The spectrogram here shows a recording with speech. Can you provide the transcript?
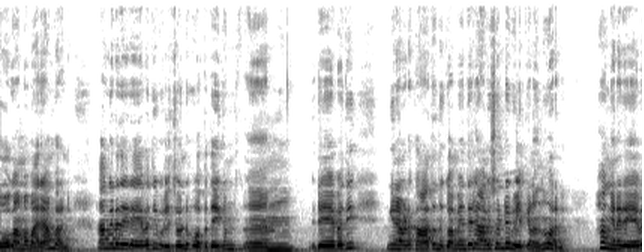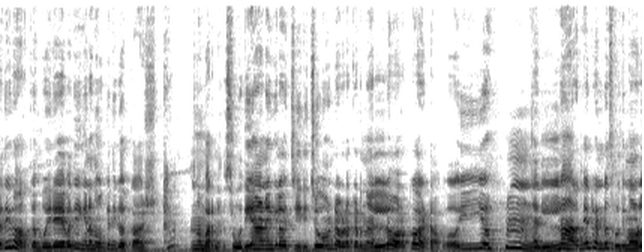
പോകാം അമ്മ വരാൻ പറഞ്ഞു. അങ്ങനെ രേവതി വിളിച്ചുകൊണ്ട് പോയപ്പോഴത്തേക്കും രേവതി ഇങ്ങനെ അവിടെ കാത്തു നിൽക്കും. അമ്മ എന്തെങ്കിലും ആവശ്യമുണ്ടെങ്കിൽ വിളിക്കണം എന്ന് പറഞ്ഞു. അങ്ങനെ രേവതി ഉറക്കം പോയി. രേവതി ഇങ്ങനെ നോക്കി നിൽക്കുക. കഷ്ടം എന്നും പറഞ്ഞു. ശ്രുതിയാണെങ്കിലോ ചിരിച്ചുകൊണ്ട് അവിടെ കിടന്ന് നല്ല ഉറക്കം കേട്ടോ അയ്യോ എല്ലാം അറിഞ്ഞിട്ടുണ്ട് ശ്രുതി മോൾ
